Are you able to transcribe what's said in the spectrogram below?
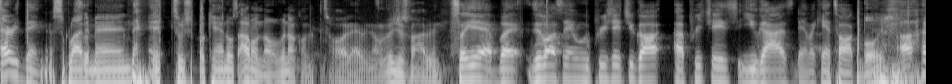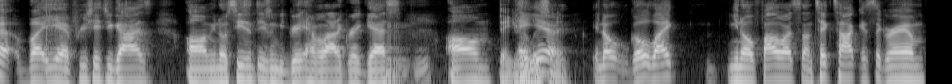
everything. supply demand, institutional candles. I don't know. We're not gonna get to all that. You know, we're just vibing. So yeah, but just want to say we appreciate you guys. Appreciate you guys. Damn, I can't talk, Boy. Uh, but yeah, appreciate you guys. Um, you know, season three is gonna be great. Have a lot of great guests. Um, Mm-hmm. Thank you for and yeah, listening. you know, go like, you know, follow us on TikTok, Instagram,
